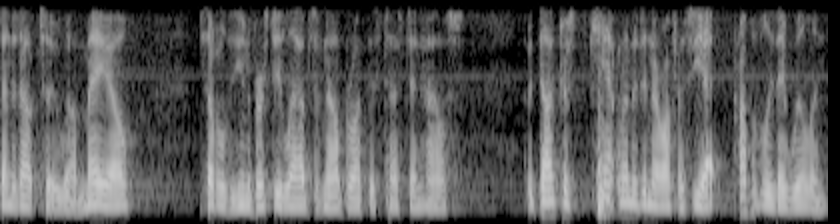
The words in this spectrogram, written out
send it out to uh, Mayo. Several of the university labs have now brought this test in house. But doctors can't run it in their office yet. Probably they will in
